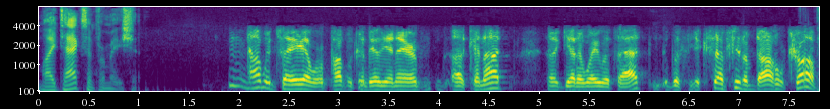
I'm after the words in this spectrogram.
my tax information"? I would say a Republican billionaire uh, cannot uh, get away with that, with the exception of Donald Trump.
